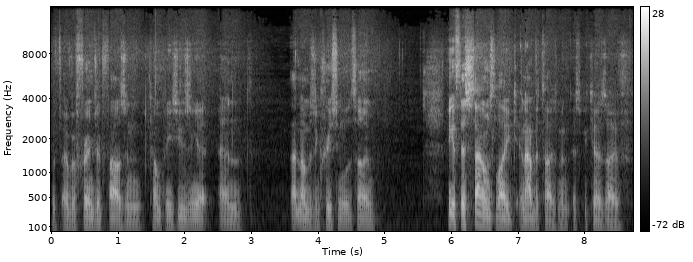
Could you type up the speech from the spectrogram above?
with over 300,000 companies using it and that number's increasing all the time. I think if this sounds like an advertisement, it's because I've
